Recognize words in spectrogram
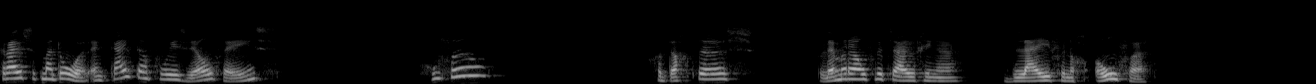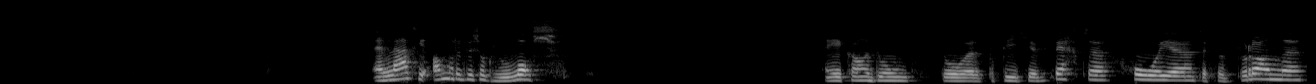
kruis het maar door en kijk dan voor jezelf eens hoeveel gedachten, belemmerende overtuigingen blijven nog over. En laat die anderen dus ook los. En je kan het doen door het papiertje weg te gooien, te verbranden,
